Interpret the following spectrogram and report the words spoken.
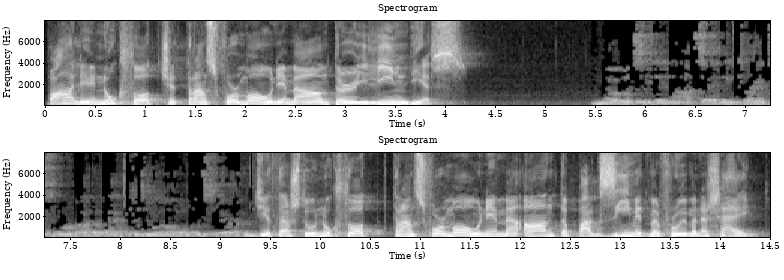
Pali nuk thotë që transformohuni me anë të rilindjes. Gjithashtu nuk thotë transformohuni me anë të pagëzimit me frymën e shenjtë.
